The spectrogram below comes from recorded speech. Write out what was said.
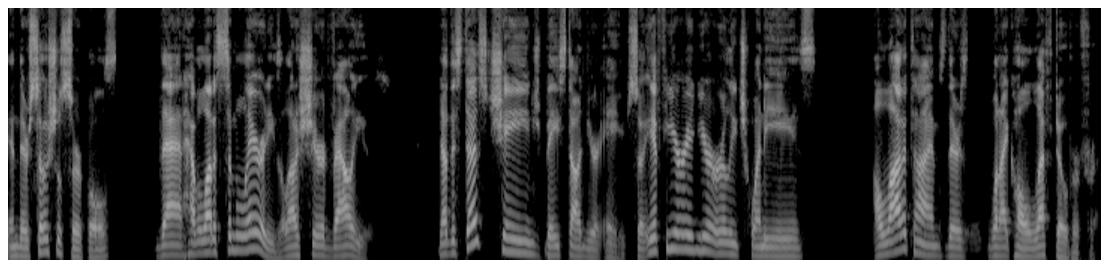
in their social circles that have a lot of similarities, a lot of shared values. Now, this does change based on your age. So, if you're in your early 20s, a lot of times there's what I call leftover friends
